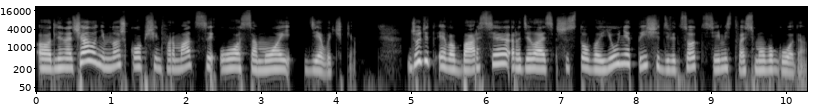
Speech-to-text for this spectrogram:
А, для начала немножко общей информации о самой девочке – Джудит Эва Барси родилась 6 июня 1978 года.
